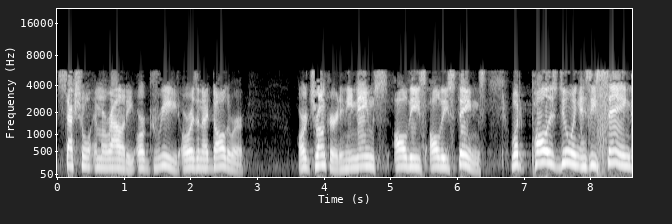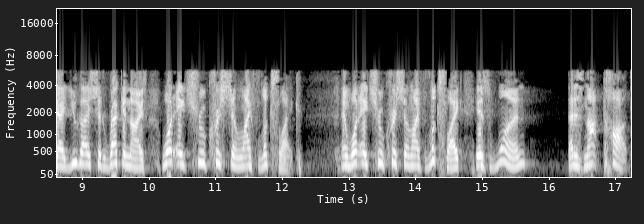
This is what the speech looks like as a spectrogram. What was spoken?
sexual immorality or greed or is an idolater or drunkard and he names all these all these things what paul is doing is he's saying that you guys should recognize what a true christian life looks like and what a true christian life looks like is one that is not caught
